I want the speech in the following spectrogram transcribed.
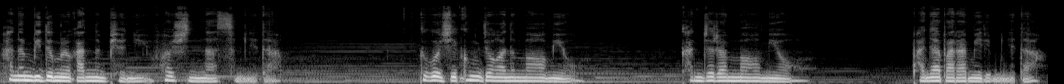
하는 믿음을 갖는 편이 훨씬 낫습니다. 그것이 긍정하는 마음이요. 간절한 마음이요. 반야바라밀입니다.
